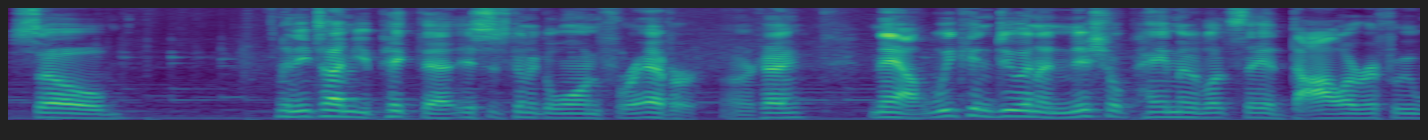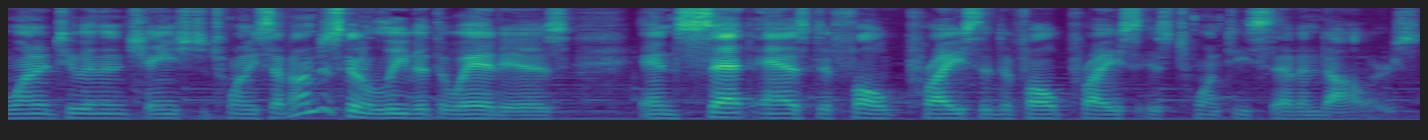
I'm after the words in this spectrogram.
So anytime you pick that, it's just going to go on forever. Okay. Now we can do an initial payment of let's say a dollar if we wanted to, and then change to 27. I'm just going to leave it the way it is and set as default price. The default price is $27.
